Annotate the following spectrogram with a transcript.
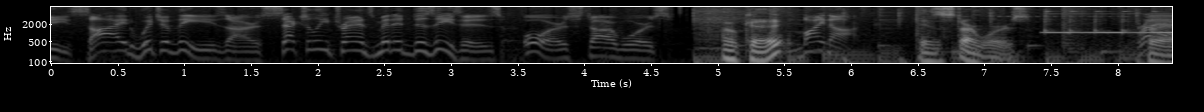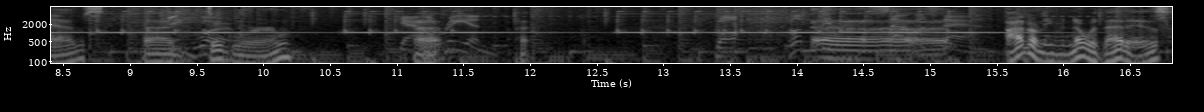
Decide which of these are sexually transmitted diseases or Star Wars. Okay. Mynock, Is Star Wars. Crabs. Uh, digworm. Galarian, Uh, uh, uh I don't even know what that is.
